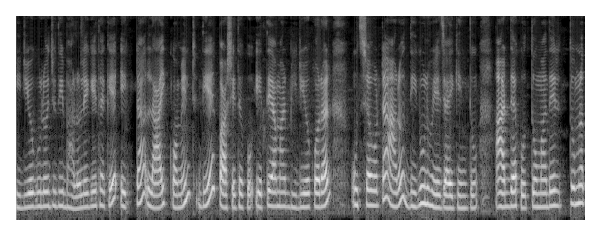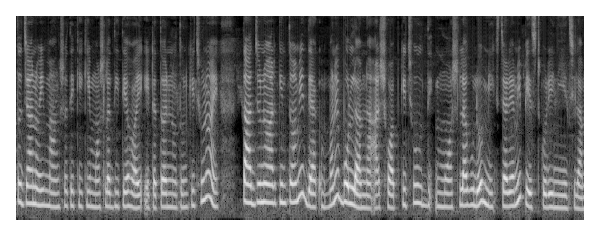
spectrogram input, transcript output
ভিডিওগুলো যদি ভালো লেগে থাকে, একটা লাইক, কমেন্ট দিয়ে পাশে থেকো। এতে আমার ভিডিও করার উৎসাহটা আরও দ্বিগুণ হয়ে যায় কিন্তু। আর দেখো, তোমাদের, তোমরা তো জানোই মাংসতে কি কি মশলা দিতে হয়, এটা তো আর নতুন কিছু নয়। তার জন্য আর কিন্তু আমি দেখ মানে বললাম না, আর সব কিছু মশলাগুলো মিক্সচারে আমি পেস্ট করে নিয়েছিলাম।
